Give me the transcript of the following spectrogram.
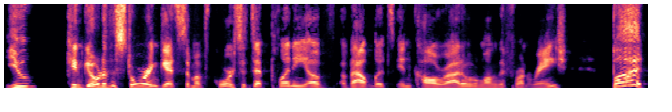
You can go to the store and get some. Of course, it's at plenty of, of outlets in Colorado along the Front Range, but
